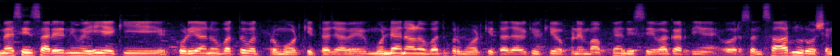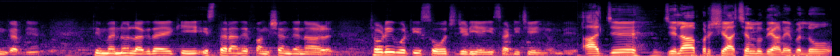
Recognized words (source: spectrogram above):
ਮੈਸੇਜ ਸਾਰੇ ਨੂੰ ਇਹੀ ਹੈ ਕਿ ਕੁੜੀਆਂ ਨੂੰ ਵੱਧ ਤੋਂ ਵੱਧ ਪ੍ਰਮੋਟ ਕੀਤਾ ਜਾਵੇ ਮੁੰਡਿਆਂ ਨਾਲੋਂ ਵੱਧ ਪ੍ਰਮੋਟ ਕੀਤਾ ਜਾਵੇ ਕਿਉਂਕਿ ਉਹ ਆਪਣੇ ਮਾਪਿਆਂ ਦੀ ਸੇਵਾ ਕਰਦੀਆਂ ਔਰ ਸੰਸਾਰ ਨੂੰ ਰੋਸ਼ਨ ਕਰਦੀਆਂ ਤੇ ਮੈਨੂੰ ਲੱਗਦਾ ਹੈ ਕਿ ਇਸ ਤਰ੍ਹਾਂ ਦੇ ਫੰਕਸ਼ਨ ਦੇ ਨਾਲ ਥੋੜੀ ਬਹੁਤੀ ਸੋਚ ਜਿਹੜੀ ਹੈਗੀ ਸਾਡੀ ਚੇਂਜ ਹੁੰਦੀ ਹੈ। ਅੱਜ ਜ਼ਿਲ੍ਹਾ ਪ੍ਰਸ਼ਾਸਨ ਲੁਧਿਆਣੇ ਵੱਲੋਂ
